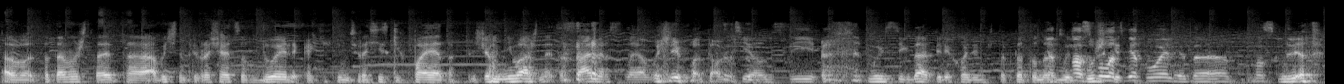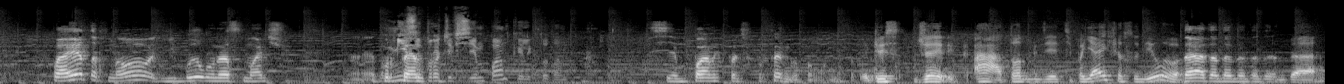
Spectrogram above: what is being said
А Вот, потому что это обычно превращается в дуэли каких-нибудь российских поэтов. Причем неважно, это SummerSlam или потом TLC. Мы всегда переходим, что кто-то у нас Нет, у будет нас было две дуэли, да, у нас Две. поэтов, но и был у нас матч э, Миза Куртенго, против Симпанка или кто там? Симпанк против Куртенго, по-моему. Крис Джерик. А, тот, где типа я еще судил его? Да, да, да, да, да, да. Да.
